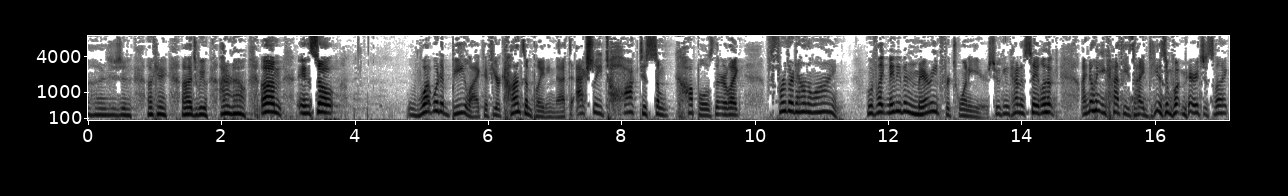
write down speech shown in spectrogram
Uh, okay, uh, do we? I don't know. Um, and so, what would it be like if you're contemplating that to actually talk to some couples that are like further down the line? who have like maybe been married for 20 years who can kind of say look i know you got these ideas of what marriage is like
